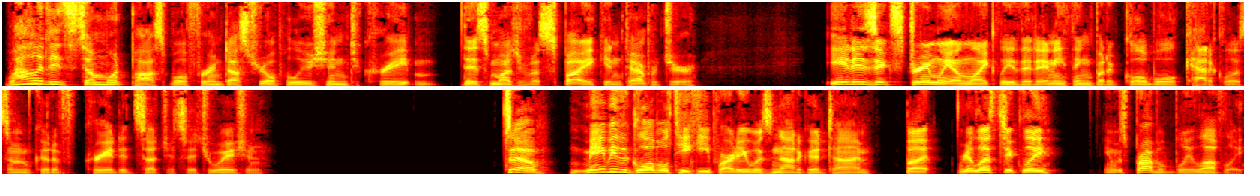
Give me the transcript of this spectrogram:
While it is somewhat possible for industrial pollution to create this much of a spike in temperature, it is extremely unlikely that anything but a global cataclysm could have created such a situation. So, maybe the global tiki party was not a good time, but realistically, it was probably lovely.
